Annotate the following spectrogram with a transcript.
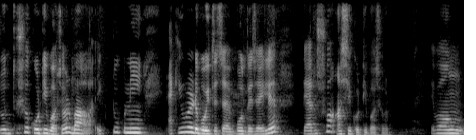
চোদ্দোশো কোটি বছর বা একটুখানি অ্যাকিউরেট বইতে চাই, বলতে চাইলে তেরোশো আশি কোটি বছর। এবং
